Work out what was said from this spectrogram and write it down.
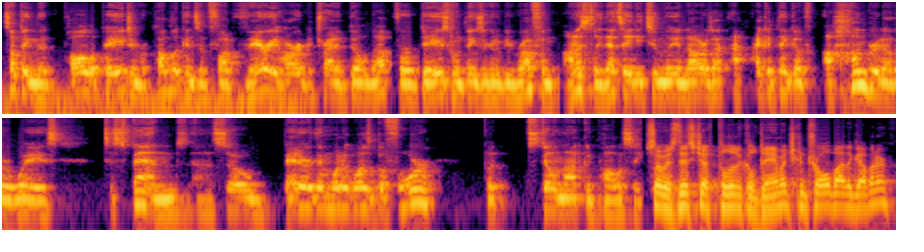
something that Paul LePage and Republicans have fought very hard to try to build up for days when things are going to be rough. And honestly, that's $82 million. I, I could think of a hundred other ways to spend. Uh, so better than what it was before but still not good policy. So is this just political damage control by the governor?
